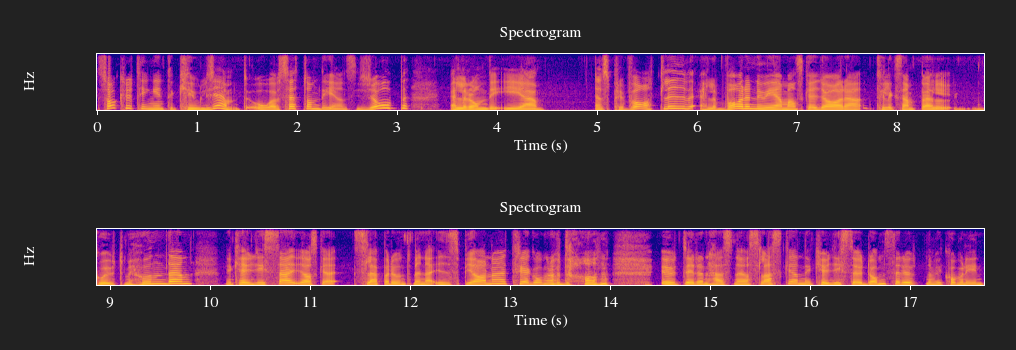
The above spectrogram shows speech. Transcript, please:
Saker och ting är inte kul jämt, oavsett om det är ens jobb eller om det är ens privatliv eller vad det nu är man ska göra. Till exempel gå ut med hunden. Ni kan ju gissa, jag ska släppa runt mina isbjörnar tre gånger om dagen ute i den här snöslasken. Ni kan ju gissa hur de ser ut när vi kommer in.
